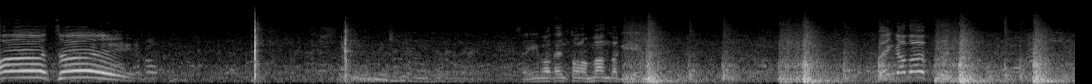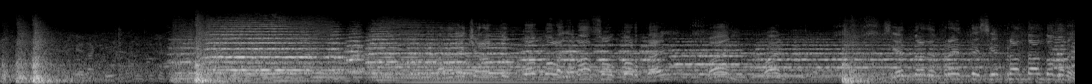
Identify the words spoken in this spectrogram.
¡Este! Seguimos atentos a los mandos aquí. ¿eh? Venga de frente. La derecha adelante un poco, las llamadas son cortas, ¿eh? Bueno, bueno. Siempre de frente, siempre andando con él.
